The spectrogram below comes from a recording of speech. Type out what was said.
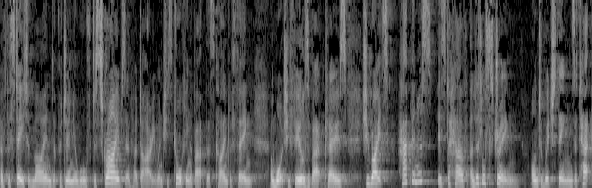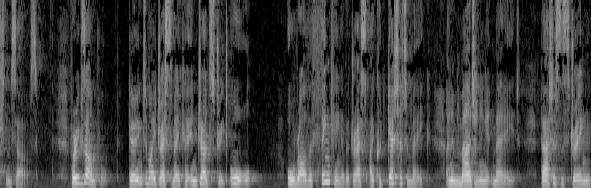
of the state of mind that Virginia Woolf describes in her diary when she's talking about this kind of thing and what she feels about clothes. She writes, Happiness is to have a little string onto which things attach themselves. For example, going to my dressmaker in Judd Street, or, or rather thinking of a dress I could get her to make and imagining it made that is the string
